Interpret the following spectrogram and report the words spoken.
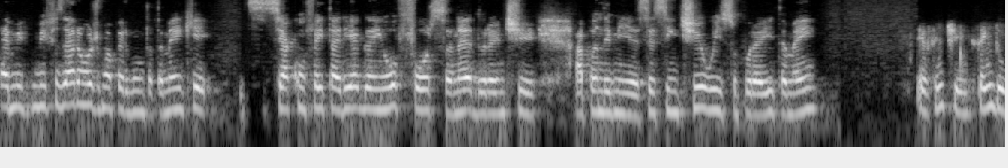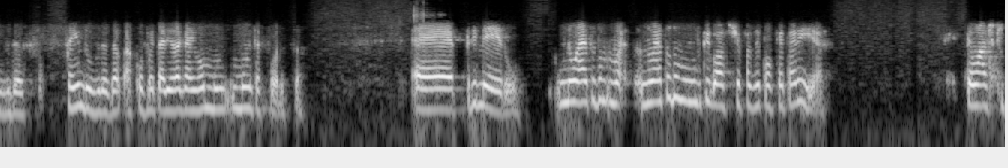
É, me, me, fizeram hoje uma pergunta também que se a confeitaria ganhou força, né, durante a pandemia. Você sentiu isso por aí também? Eu senti, sem dúvidas, sem dúvidas. A confeitaria ganhou mu muita força. É, primeiro, não é, todo, não é todo mundo que gosta de fazer confeitaria. Então, acho que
